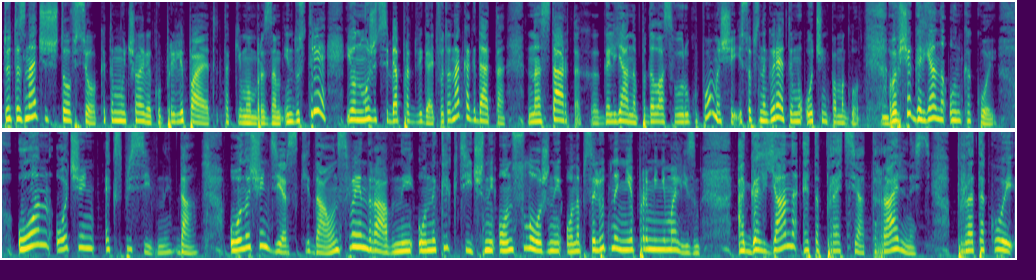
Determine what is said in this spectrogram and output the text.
то это значит, что все, к этому человеку прилипает таким образом индустрия, и он может себя продвигать. Вот она когда-то на стартах э, Гальяна подала свою руку помощи, и, собственно говоря, это ему очень помогло. Вообще Гальяна, он какой? Он очень экспрессивный, да. Он очень дерзкий, да. Он своенравный, он эклектичный, он сложный, он абсолютно не про минимализм. А Гальяна это про театральность, про такой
